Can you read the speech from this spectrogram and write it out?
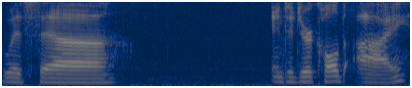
with uh, integer called i.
